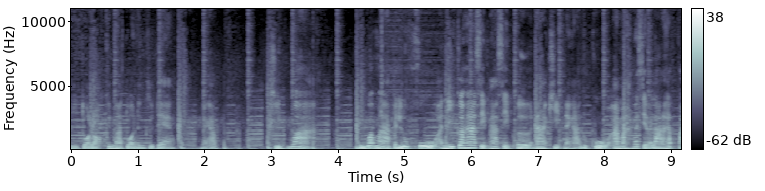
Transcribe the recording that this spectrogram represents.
มีตัวหลอกขึ้นมาตัวหนึ่งคือแดงนะครับ คิดว่า หรือว่ามาเป็นลูกคู่ อันนี้ก็ 50 50 เออ น่าคิดนะครับลูกคู่อะมาไม่เสียเวลานะครับ ไป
